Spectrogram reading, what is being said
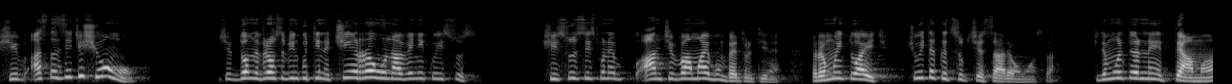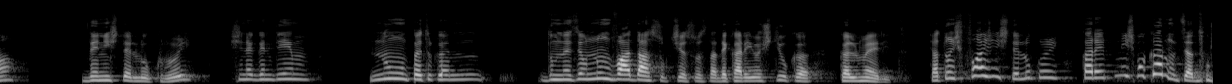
Și asta zice și omul. Și, Doamne, vreau să vin cu tine. Ce e rău în a veni cu Isus? Și Isus îi spune, am ceva mai bun pentru tine. Rămâi tu aici. Și uite cât succes are omul ăsta. Și de multe ori ne e teamă de niște lucruri și ne gândim, nu, pentru că Dumnezeu nu-mi va da succesul ăsta de care eu știu că, că îl merit. Și atunci faci niște lucruri care nici măcar nu ți-aduc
